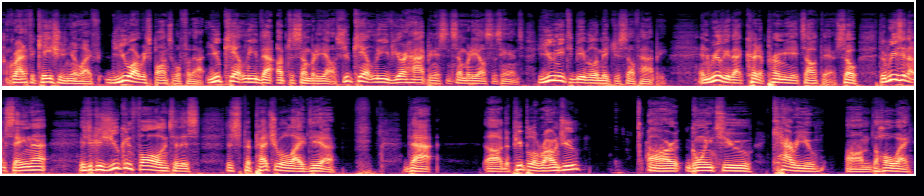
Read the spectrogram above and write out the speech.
gratification in your life. You are responsible for that. You can't leave that up to somebody else. You can't leave your happiness in somebody else's hands. You need to be able to make yourself happy. And really that kind of permeates out there. So the reason I'm saying that is because you can fall into this this perpetual idea that uh, the people around you are going to carry you um, the whole way.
